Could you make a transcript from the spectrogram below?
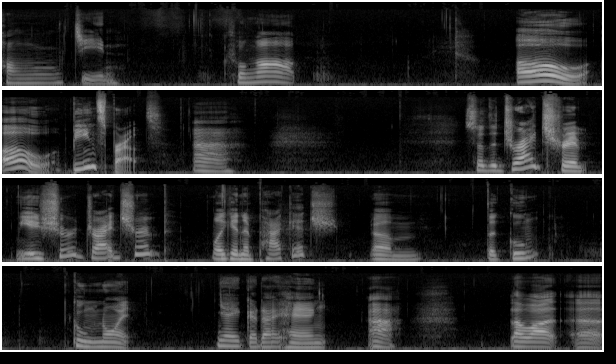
ของจีน ถั่วงอก Oh, oh, bean sprouts. อ่า So the dried shrimp, you sure dried shrimp? Like in a package? Um, the gung, gung noi, ใหญ่ก็ได้ hang. อ่ะแล้วว่าเอ่อ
